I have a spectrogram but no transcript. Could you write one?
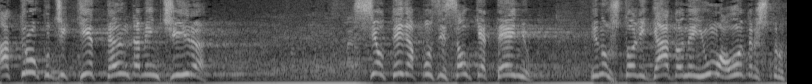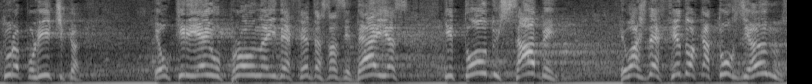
A troco de que tanta mentira? Se eu tenho a posição que tenho e não estou ligado a nenhuma outra estrutura política, eu criei o Prona e defendo essas ideias e todos sabem, eu as defendo há 14 anos.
